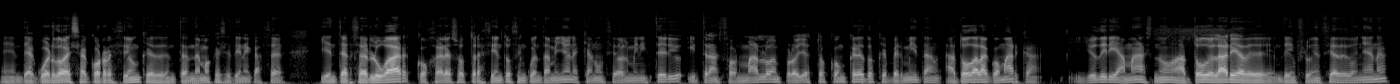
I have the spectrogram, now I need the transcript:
Eh, de acuerdo a esa corrección que entendemos que se tiene que hacer. Y en tercer lugar, coger esos 350 millones que ha anunciado el Ministerio y transformarlos en proyectos concretos que permitan a toda la comarca, y yo diría más, ¿no? a todo el área de, de influencia de Doñana,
